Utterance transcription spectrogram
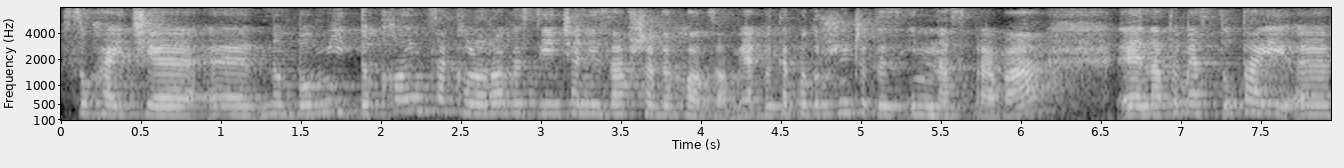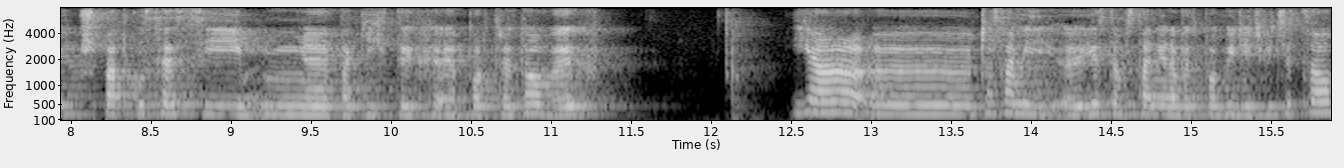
słuchajcie, e, no bo mi do końca kolorowe zdjęcia nie zawsze wychodzą. Jakby te podróżnicze to jest inna sprawa. E, Natomiast tutaj w przypadku sesji mm, takich tych portretowych, ja y, czasami y, jestem w stanie nawet powiedzieć, wiecie co,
